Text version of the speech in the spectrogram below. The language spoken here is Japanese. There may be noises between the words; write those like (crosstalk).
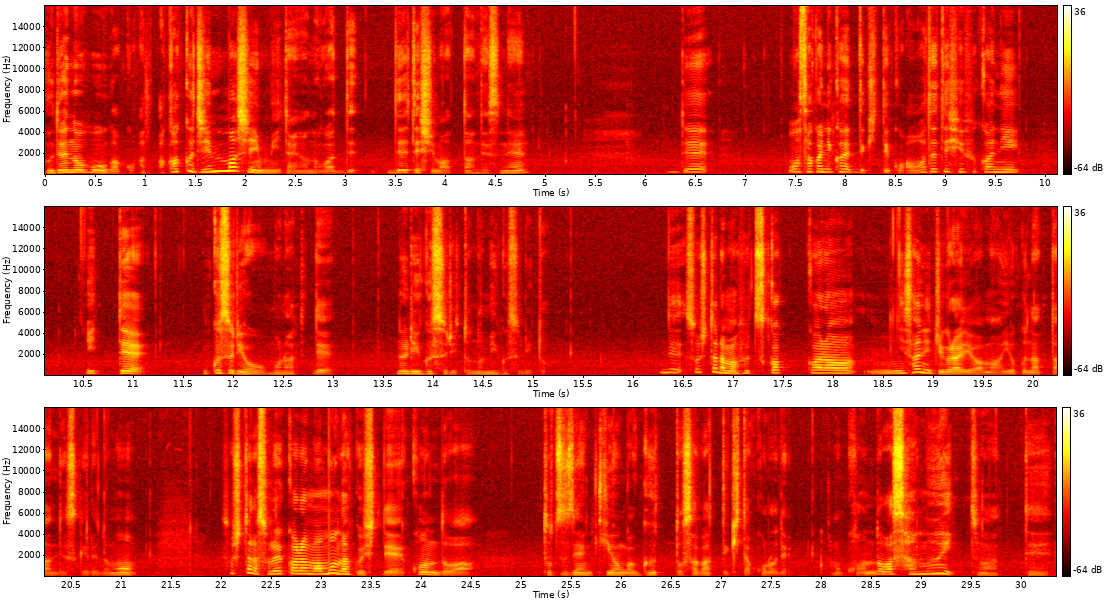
腕の方がこう赤くじんましんみたいなのが出てしまったんですね。で大阪に帰ってきてこう慌てて皮膚科に行ってお薬をもらって塗り薬と飲み薬と。でそしたらまあ2日から23日ぐらいではまあ良くなったんですけれどもそしたらそれから間もなくして今度は突然気温がぐっと下がってきた頃でもう今度は寒いとなって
